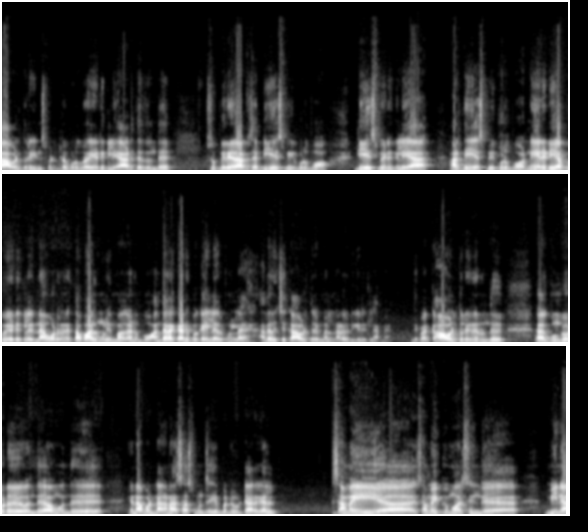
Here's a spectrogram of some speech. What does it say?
காவல்துறை இன்ஸ்பெக்டர் கொடுக்குறோம் எடுக்கலையா? அடுத்தது வந்து சுப்பீரியர் ஆஃபீஸர் டிஎஸ்பிக்கு கொடுப்போம். டிஎஸ்பி எடுக்கலையா? அடுத்து எஸ்பி கொடுப்போம். நேரடியாக போய் எடுக்கலைன்னா உடனே தபால் மூலியமாக அனுப்புவோம். அந்த ரெக்கார்டு இப்போ கையில் இருக்கும்ல? அதை வச்சு காவல்துறை மேலே நடவடிக்கை எடுக்கலாமே. இப்போ காவல்துறையினர் வந்து குண்டோடு வந்து அவங்க வந்து என்ன பண்ணிட்டாங்கன்னா சஸ்பெண்ட் செய்யப்பட்டு விட்டார்கள். சமை சமைக்குமார் சிங் மீனா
